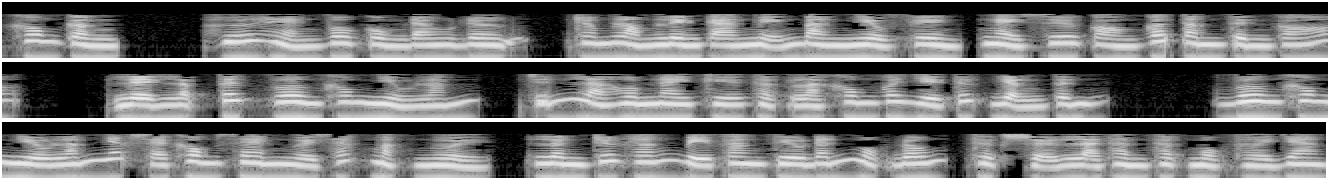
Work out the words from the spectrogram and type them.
Không cần. Hứa hẹn vô cùng đau đớn, trong lòng liền cạn miễn bằng nhiều phiền, ngày xưa còn có tâm tình có. Lệ lập tức vương không nhiều lắm, chính là hôm nay kia thật là không có gì tức giận tính. Vương không nhiều lắm nhất sẽ không xem người sắc mặt người, lần trước hắn bị Phan Tiêu đánh một đốn, thực sự là thành thật một thời gian,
